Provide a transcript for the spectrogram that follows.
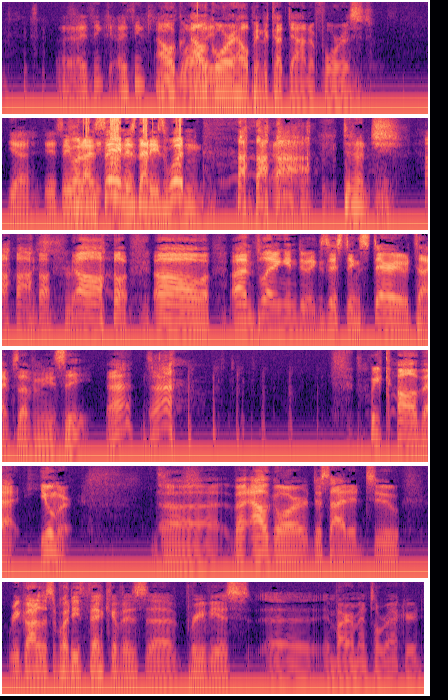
I, I think I think he Al, Al. Gore helping to cut down a forest. Yeah. It's, See what I I'm saying is that he's wooden. Dun-dun-ch. oh, oh, I'm playing into existing stereotypes of him. You see, huh? Huh? we call that humor. Uh, but Al Gore decided to, regardless of what you think of his uh, previous uh, environmental record,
